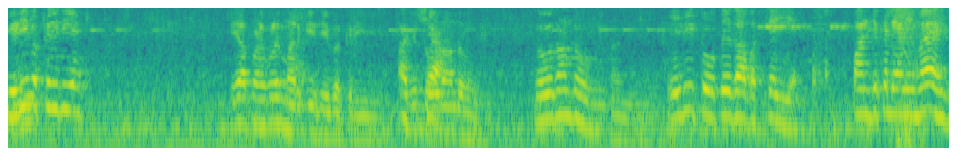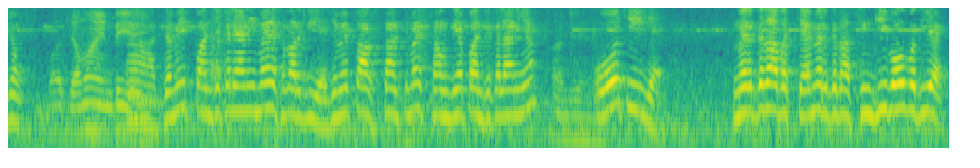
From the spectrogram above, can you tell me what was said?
ਕਿਹੜੀ ਬੱਕਰੀ ਦੀ ਹੈ? ਇਹ ਆਪਣੇ ਕੋਲੇ ਮਰ ਗਈ ਸੀ ਬੱਕਰੀ ਇਹ ਅੱਛਾ। ਦੋ ਦੰਦ ਹੋਊਗੀ। ਦੋ ਦੰਦ ਹੋ ਗਈ ਹਾਂਜੀ। ਇਹ ਵੀ ਤੋਤੇ ਦਾ ਬੱਚਾ ਹੀ ਹੈ। ਪੰਜ ਕਲਿਆਣੀ ਮੈਂ ਇਹ ਜੋ। ਬਸ ਜਮਾ ਐਂਡੀ ਹੈ ਹਾਂ ਜੀ। ਜਮੀ ਪੰਜ ਕਲਿਆਣੀ ਮੈਂ ਇਸ ਵਰਗੀ ਹੈ। ਜਿਵੇਂ ਪਾਕਿਸਤਾਨ ਚ ਮੈਂ ਹੁੰਦੀਆਂ ਪੰਜ ਕਲਿਆਣੀਆਂ ਹਾਂਜੀ ਹਾਂਜੀ। ਉਹ ਚੀਜ਼ ਹੈ। ਮਿਰਗ ਦਾ ਬੱਚਾ ਹੈ ਮਿਰਗ ਦਾ ਸਿੰਗੀ ਬਹੁਤ ਵਧੀਆ ਹੈ।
